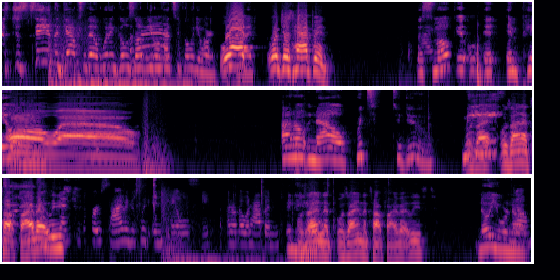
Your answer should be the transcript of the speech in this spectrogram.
Chris, just stay in the gap so that when it goes up, you don't have to go anywhere. What? What just happened? The smoke, it, it impaled me. Oh wow! I don't know what to do. Me. Was I was I in the top five at least? The first time and just like impales me. I don't know what happened. Was I in the was I in the top five at least? No, you were not. No.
